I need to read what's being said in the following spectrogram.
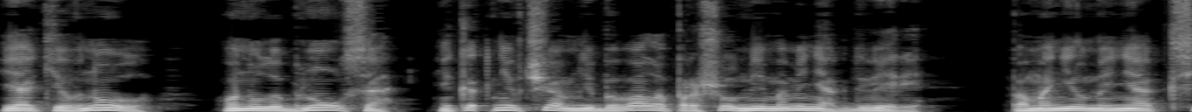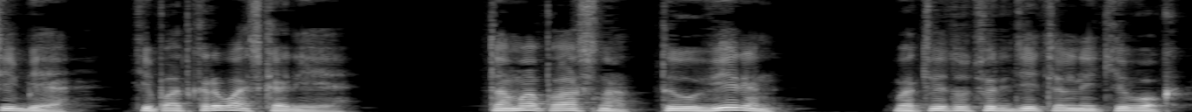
Я кивнул, он улыбнулся и, как ни в чем не бывало, прошел мимо меня к двери. Поманил меня к себе, типа «открывай скорее». «Там опасно, ты уверен?» В ответ утвердительный кивок.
